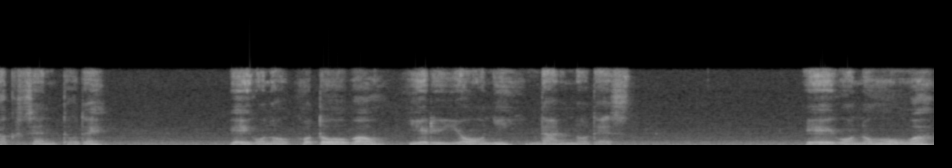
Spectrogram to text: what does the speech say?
アクセントで英語の言葉を言えるようになるのです。英語のは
